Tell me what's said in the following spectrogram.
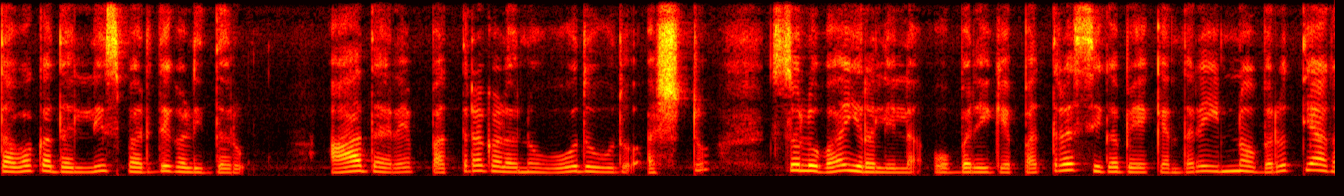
ತವಕದಲ್ಲಿ ಸ್ಪರ್ಧಿಗಳಿದ್ದರು. ಆದರೆ ಪತ್ರಗಳನ್ನು ಓದುವುದು ಅಷ್ಟು ಸುಲಭ ಇರಲಿಲ್ಲ. ಒಬ್ಬರಿಗೆ ಪತ್ರ ಸಿಗಬೇಕೆಂದರೆ ಇನ್ನೊಬ್ಬರು ತ್ಯಾಗ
